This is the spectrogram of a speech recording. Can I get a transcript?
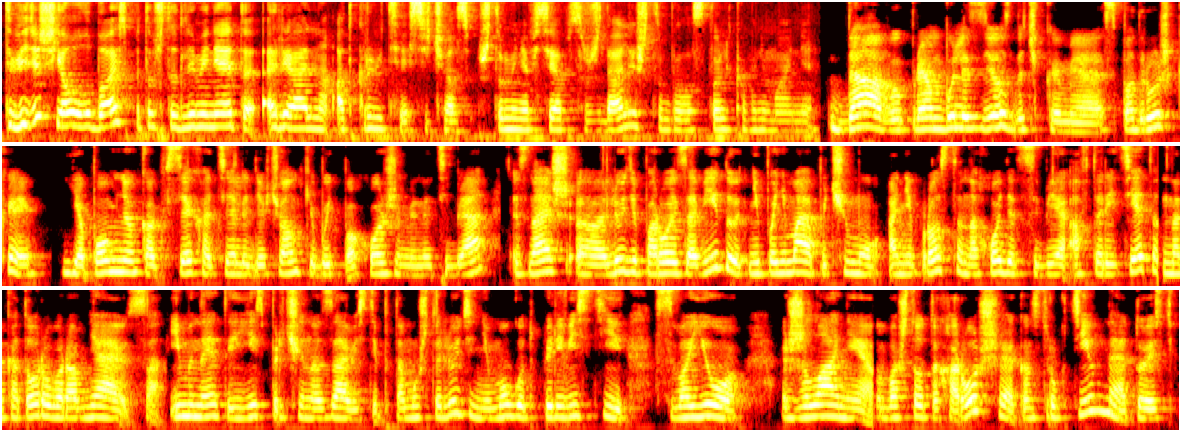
Ты видишь, я улыбаюсь, потому что для меня это реально открытие сейчас, что меня все обсуждали, что было столько внимания. Да, вы прям были звездочками с подружкой. Я помню, как все хотели девчонки быть похожими на тебя. Знаешь, э, люди порой завидуют, не понимая почему. Они просто находят себе авторитет, на которого равняются. Именно это и есть причина зависти, потому что люди не могут перевести свое желание во что-то хорошее, конструктивное, то есть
